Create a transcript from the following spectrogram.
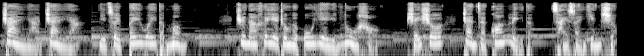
战呀战呀，以最卑微的梦，致那黑夜中的呜咽与怒吼。谁说站在光里的才算英雄？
